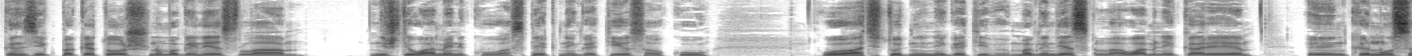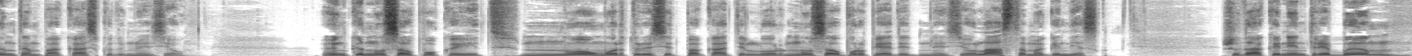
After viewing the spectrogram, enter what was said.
Când zic păcătoși, nu mă gândesc la niște oameni cu aspect negativ sau cu o atitudine negativă. Mă gândesc la oamenii care încă nu sunt împăcați cu Dumnezeu încă nu s-au pocăit, nu au mărturisit păcatele lor, nu s-au apropiat de Dumnezeu. La asta mă gândesc. Și dacă ne întrebăm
